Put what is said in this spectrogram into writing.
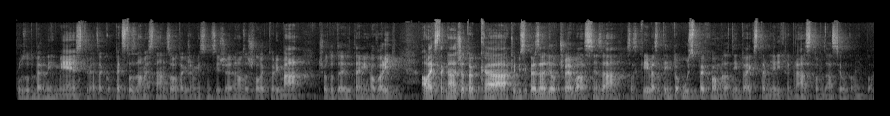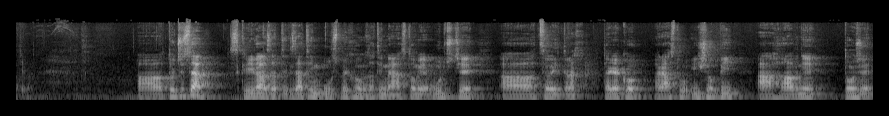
plus odberných miest, viac ako 500 zamestnancov, takže myslím si, že naozaj človek, ktorý má čo do tejto témy hovoriť. Alex, tak na začiatok, keby si prezradil, čo je vlastne za, sa skrýva za týmto úspechom a za týmto extrémne rýchlym rastom zásilkovne podľa teba? A to, čo sa skrýva za, t- za tým úspechom, za tým rastom, je určite a, celý trh. Tak ako rastú e-shopy a hlavne to, že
